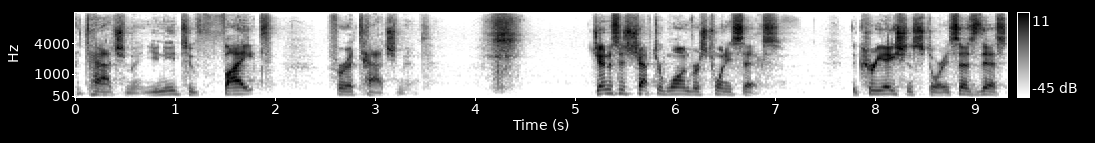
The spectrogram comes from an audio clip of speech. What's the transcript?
Attachment. You need to fight for attachment. Genesis chapter 1, verse 26, the creation story. Says this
